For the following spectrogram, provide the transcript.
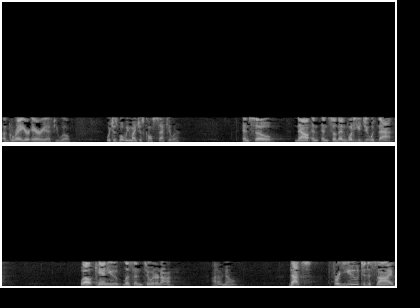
a grayer area, if you will, which is what we might just call secular. And so, now, and, and so then what do you do with that? Well, can you listen to it or not? I don't know. That's for you to decide,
